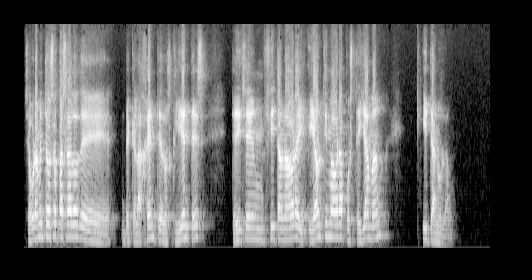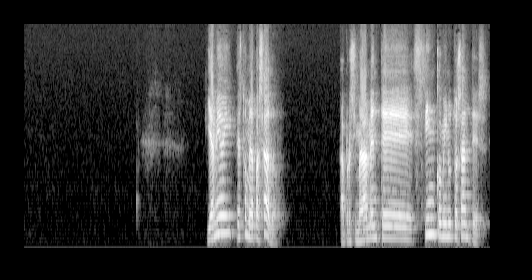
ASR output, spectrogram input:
seguramente os ha pasado de, que la gente, los clientes, te dicen cita una hora y, a última hora pues te llaman y te anulan. Y a mí hoy esto me ha pasado. Aproximadamente cinco minutos antes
